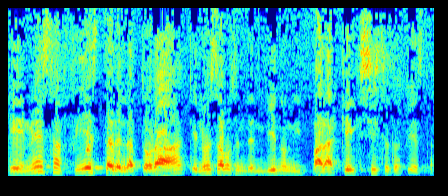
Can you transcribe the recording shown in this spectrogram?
que en esa fiesta de la Torah, que no estamos entendiendo ni para qué existe esa fiesta,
